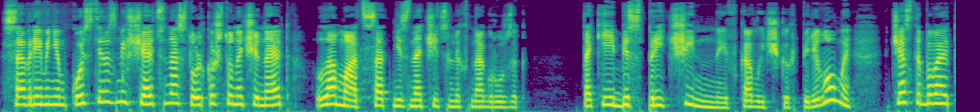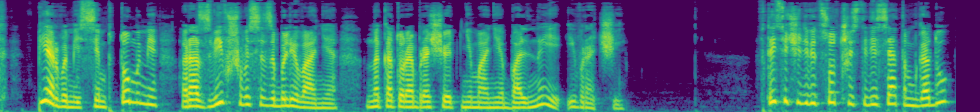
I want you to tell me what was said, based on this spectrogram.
Со временем кости размещаются настолько, что начинают ломаться от незначительных нагрузок. Такие «беспричинные» в кавычках переломы часто бывают первыми симптомами развившегося заболевания, на которое обращают внимание больные и врачи. В 1960 году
